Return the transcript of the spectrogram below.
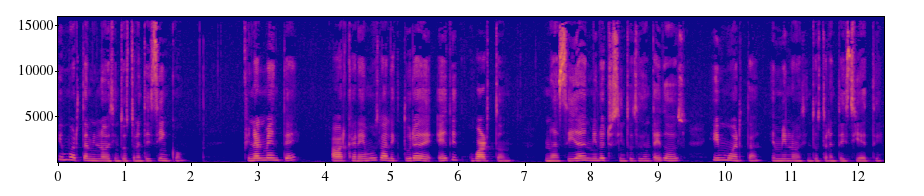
y muerta en 1935. Finalmente, abarcaremos la lectura de Edith Wharton, nacida en 1862 y muerta en 1937.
